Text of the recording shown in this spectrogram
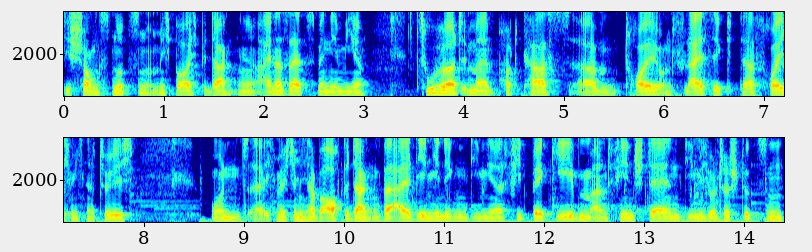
die Chance nutzen und mich bei euch bedanken. Einerseits, wenn ihr mir zuhört in meinem Podcast, ähm, treu und fleißig. Da freue ich mich natürlich. Und äh, ich möchte mich aber auch bedanken bei all denjenigen, die mir Feedback geben an vielen Stellen, die mich unterstützen,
